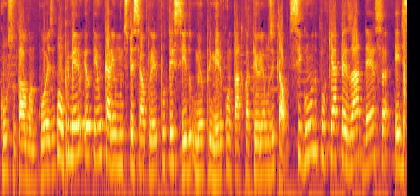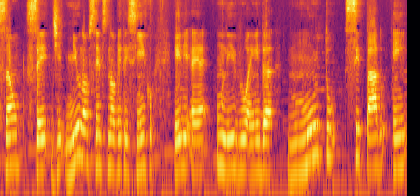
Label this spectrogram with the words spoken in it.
consultar alguma coisa. Bom, primeiro eu tenho um carinho muito especial por ele por ter sido o meu primeiro contato com a teoria musical. Segundo, porque apesar dessa edição ser de 1995, ele é um livro ainda muito citado em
